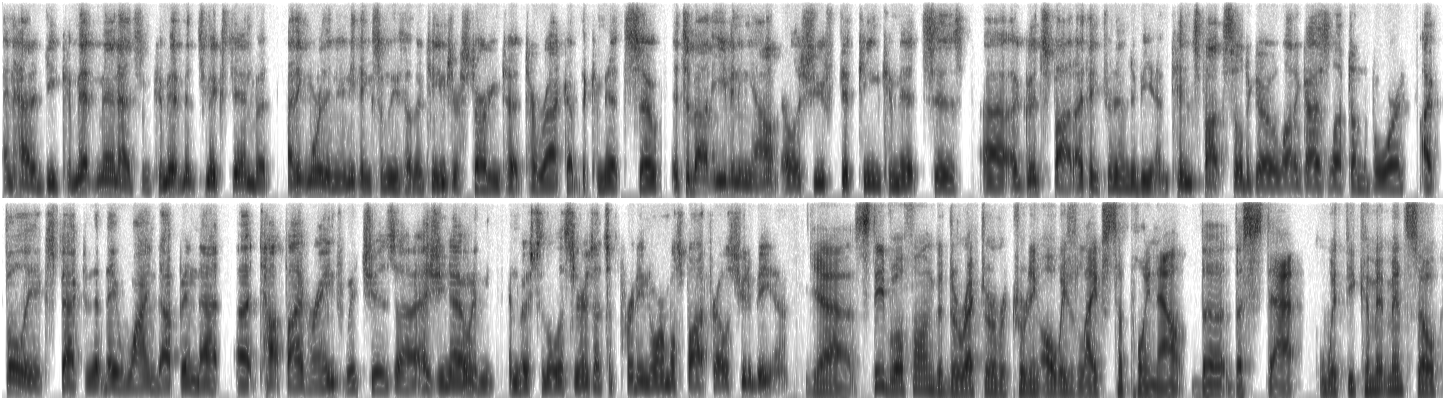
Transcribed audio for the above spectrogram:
and had a decommitment, had some commitments mixed in. But I think more than anything, some of these other teams are starting to, to rack up the commits. So it's about evening out. LSU 15 commits is uh, a good spot, I think, for them to be in. 10 spots still to go. A lot of guys left on the board. I fully expect that they wind up in that uh, top five range, which is, uh, as you know, and, and most of the listeners, that's a pretty normal spot for LSU to be in. Yeah. Steve Wiltfong, the director of recruiting, always likes to point out the, the stat with the commitment. So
